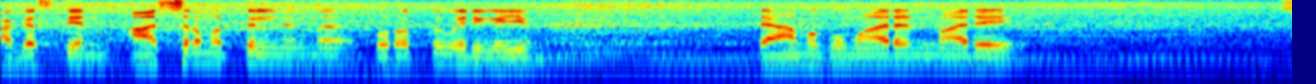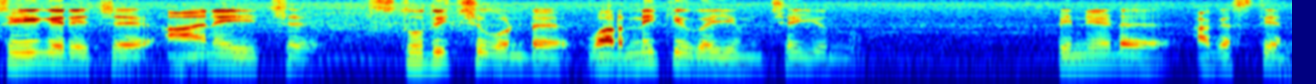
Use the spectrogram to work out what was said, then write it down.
അഗസ്ത്യൻ ആശ്രമത്തിൽ നിന്ന് പുറത്തു വരികയും രാമകുമാരന്മാരെ സ്വീകരിച്ച് ആനയിച്ച് സ്തുതിച്ചുകൊണ്ട് വർണിക്കുകയും ചെയ്യുന്നു. പിന്നീട് അഗസ്ത്യൻ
